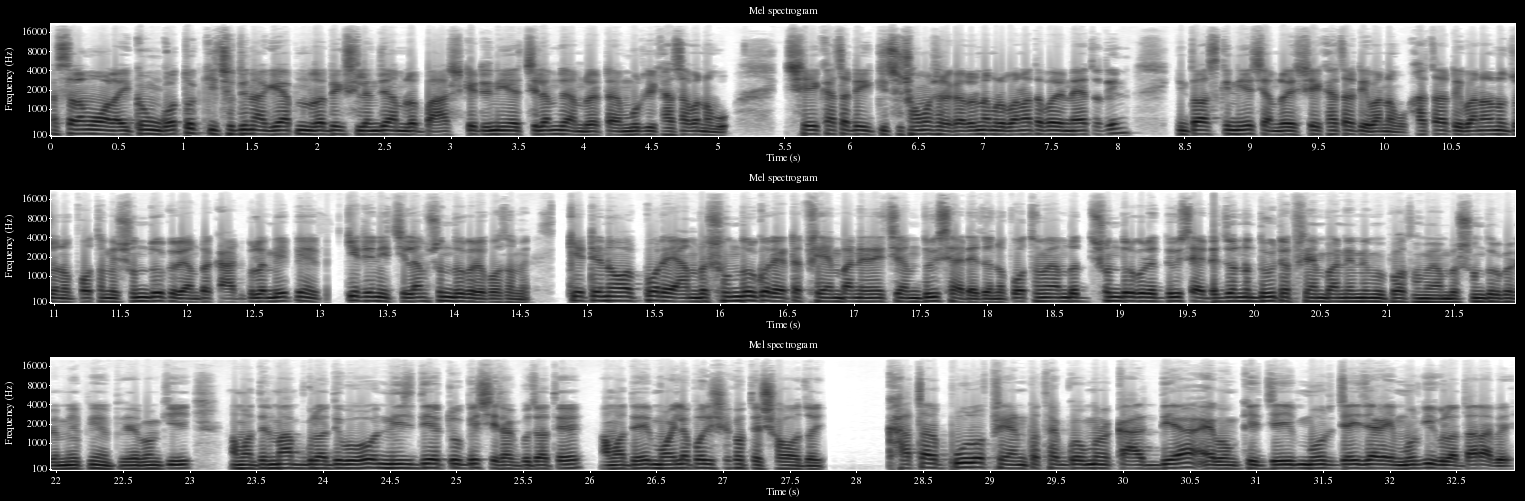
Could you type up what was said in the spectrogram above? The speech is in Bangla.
আসসালামু আলাইকুম। গত কিছুদিন আগে আপনারা দেখছিলেন যে আমরা বাঁশ কেটে নিয়েছিলাম যে আমরা একটা মুরগির খাঁচা বানাবো। সেই খাঁচাটি কিছু সমস্যার কারণে আমরা বানাতে পারি না এতদিন, কিন্তু আজকে নিয়েছি আমরা সেই খাঁচাটি বানাবো। খাঁচাটি বানানোর জন্য প্রথমে সুন্দর করে আমরা কাঠগুলো মেপে কেটে নিচ্ছিলাম সুন্দর করে প্রথমে। কেটে নেওয়ার পরে আমরা সুন্দর করে একটা ফ্রেম বানিয়ে নিয়েছিলাম দুই সাইডের জন্য। প্রথমে আমরা সুন্দর করে দুই সাইডের জন্য দুইটা ফ্রেম বানিয়ে নেব প্রথমে আমরা সুন্দর করে মেপে মেপে, এবং কি আমাদের মাপগুলো দিব নিচ দিয়ে একটু বেশি রাখব যাতে আমাদের ময়লা পরিষ্কার করতে সহজ হয়। খাঁচার পুরো ফ্রেমটা থাকবে কাঠ দেয়া এবং কি যেই মুর যেই জায়গায় মুরগিগুলো দাঁড়াবে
